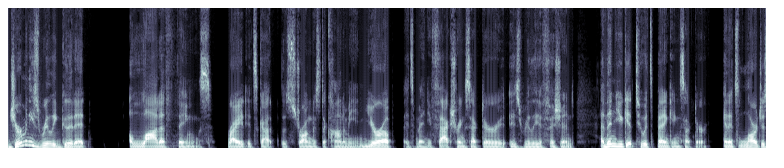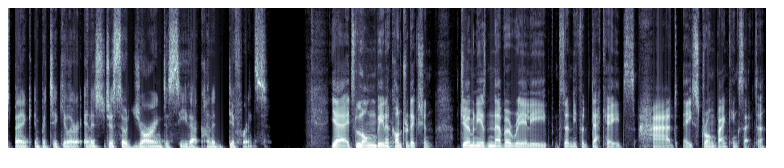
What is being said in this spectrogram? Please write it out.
Germany's really good at a lot of things, right? It's got the strongest economy in Europe. Its manufacturing sector is really efficient. And then you get to its banking sector and its largest bank in particular. And it's just so jarring to see that kind of difference. Yeah, it's long been a contradiction. Germany has never really, certainly for decades, had a strong banking sector.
